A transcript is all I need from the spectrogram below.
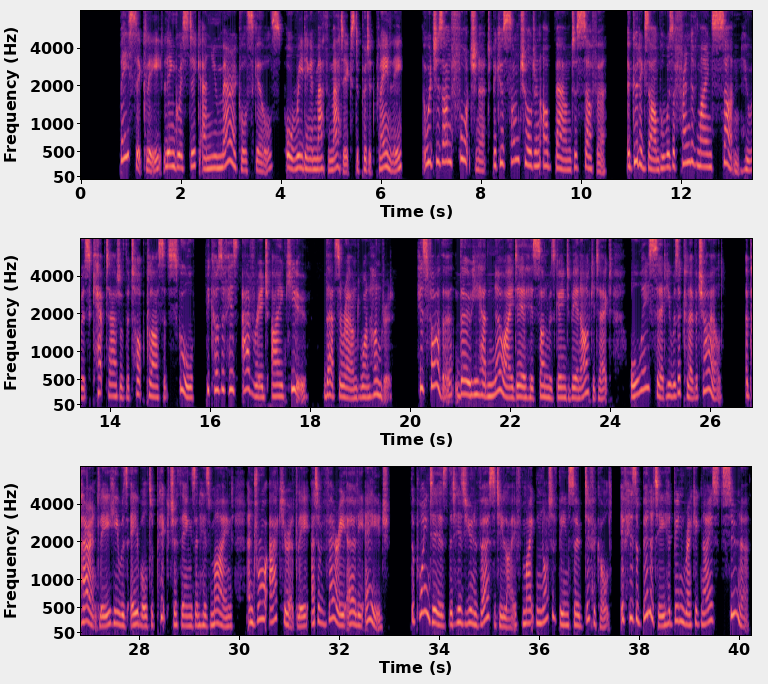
basically linguistic and numerical skills, or reading and mathematics to put it plainly, which is unfortunate because some children are bound to suffer. A good example was a friend of mine's son who was kept out of the top class at school because of his average IQ. That's around 100. His father, though he had no idea his son was going to be an architect, always said he was a clever child. Apparently, he was able to picture things in his mind and draw accurately at a very early age. The point is that his university life might not have been so difficult if his ability had been recognized sooner.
